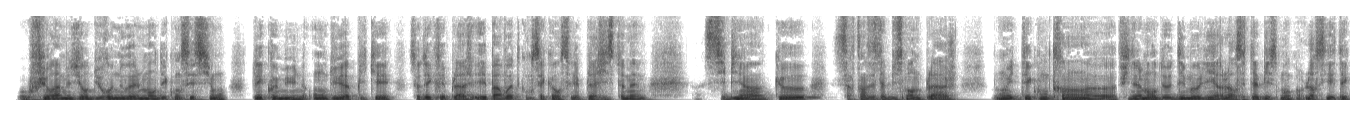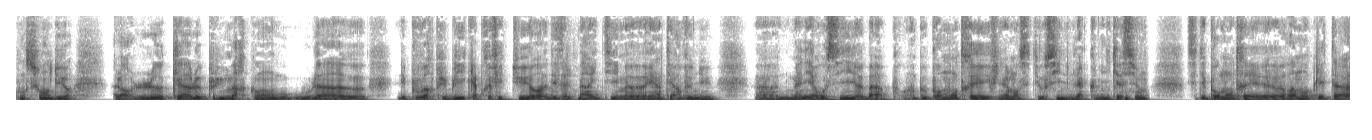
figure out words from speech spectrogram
au fur et à mesure du renouvellement des concessions, les communes ont dû appliquer ce décret plage et par voie de conséquence, les plagistes eux-mêmes. Si bien que certains établissements de plage ont été contraints euh, finalement de démolir leurs établissements lorsqu'ils étaient construits en dur. Alors le cas le plus marquant où, là euh, les pouvoirs publics, la préfecture des Alpes-Maritimes euh, est intervenue de manière aussi bah, pour, un peu pour montrer finalement c'était aussi de la communication, c'était pour montrer vraiment que l'État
